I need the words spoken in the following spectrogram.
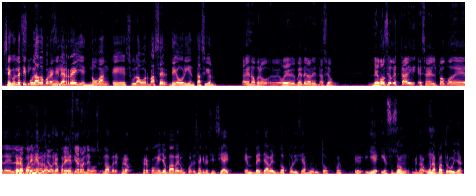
Según lo Sí, estipulado por el sí. Reyes, no van, eh, su labor va a ser de orientación. Está bien, no, pero eh, oye, vez de la orientación. Negocio que está ahí, ese es el foco de, de la Pero por ejemplo, pero por ejemplo, cierro el negocio. No, pero, pero, pero con ellos va a haber un policía. O sea, quiero decir, si hay, en vez de haber dos policías juntos, pues, eh, y, y esos son, ¿verdad? Una patrulla.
